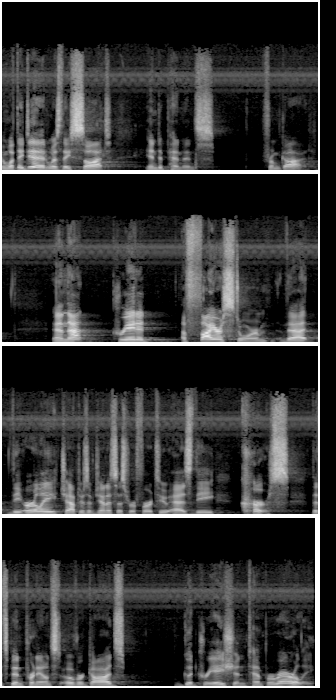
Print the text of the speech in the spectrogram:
And what they did was they sought independence from God. And that created a firestorm that the early chapters of Genesis refer to as the curse that's been pronounced over God's good creation temporarily.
